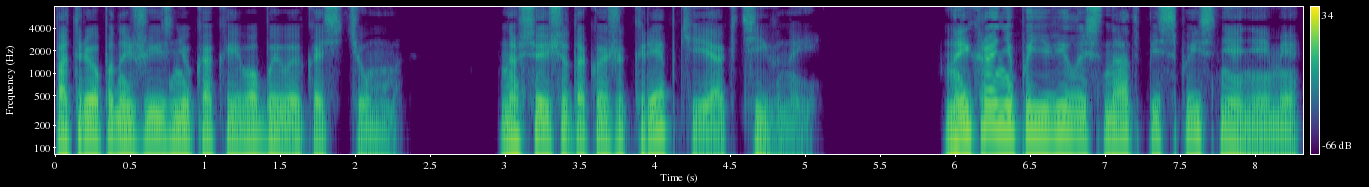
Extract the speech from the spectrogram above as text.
потрепанный жизнью, как и его боевой костюм, но все еще такой же крепкий и активный. На экране появилась надпись с пояснениями.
